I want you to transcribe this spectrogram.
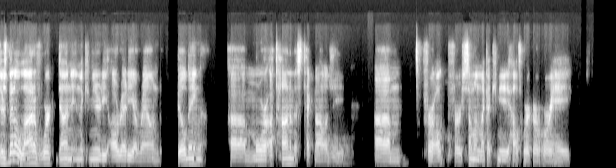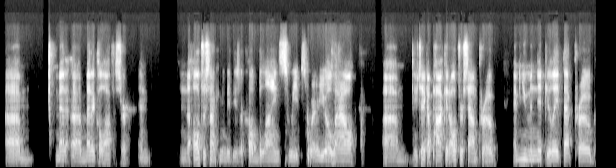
there's been a lot of work done in the community already around building uh, more autonomous technology um, for all, for someone like a community health worker or a um, med uh, medical officer. And in the ultrasound community, these are called blind sweeps, where you allow um, you take a pocket ultrasound probe and you manipulate that probe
